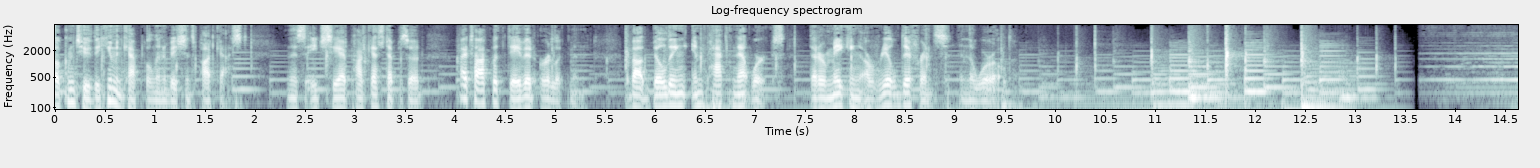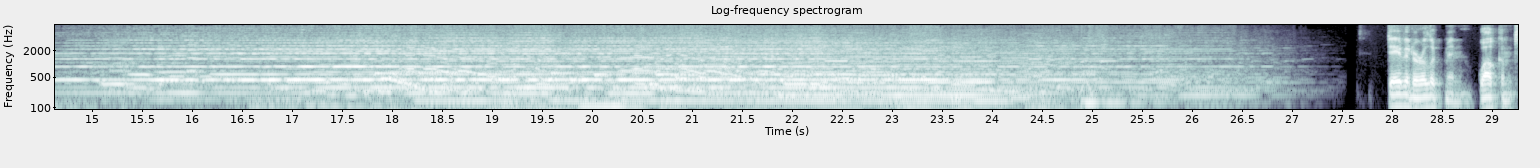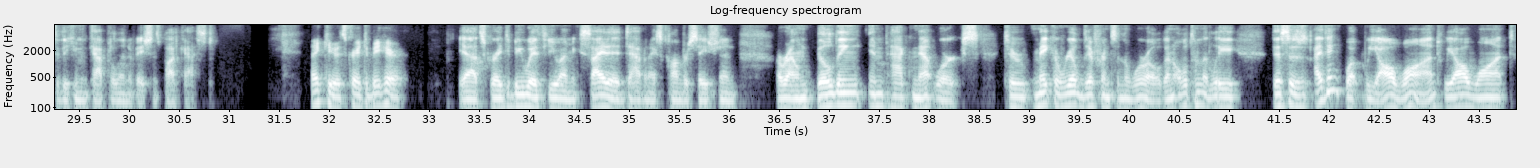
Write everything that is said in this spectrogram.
Welcome to the Human Capital Innovations Podcast. In this HCI podcast episode, I talk with David Ehrlichman about building impact networks that are making a real difference in the world. David Ehrlichman, welcome to the Human Capital Innovations Podcast. Thank you. It's great to be here. Yeah, it's great to be with you. I'm excited to have a nice conversation around building impact networks to make a real difference in the world. And ultimately, this is, I think, what we all want. We all want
